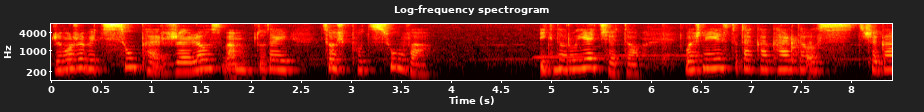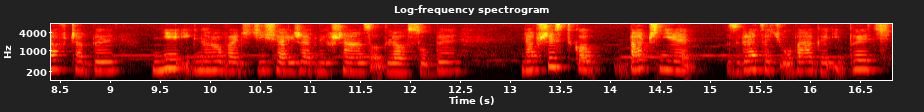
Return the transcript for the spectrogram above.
że może być super, że los Wam tutaj coś podsuwa. Ignorujecie to. Właśnie jest to taka karta ostrzegawcza, by nie ignorować dzisiaj żadnych szans od losu, by na wszystko bacznie zwracać uwagę i być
